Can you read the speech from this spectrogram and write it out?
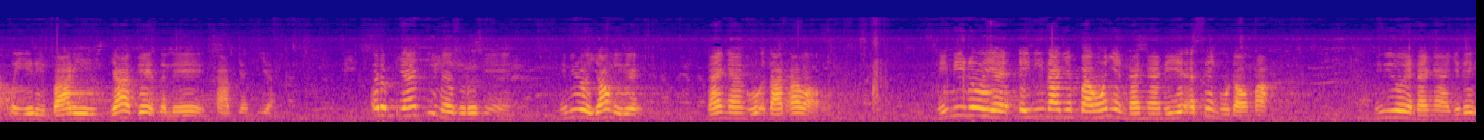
အခွင့်အရေးတွေဘာတွေရခဲ့သလဲအခါပြန်ကြည့်ရအဲ့တော့ပြန်ကြည့်မယ်ဆိုလို့ရှိရင်မိမိတို့ရောက်နေတဲ့နိုင်ငံကိုအသာထားပါအောင်မိမိတို့ရဲ့အိမ်နီးနားချင်းပတ်ဝန်းကျင်နိုင်ငံတွေရဲ့အဆင့်ကိုတောင်မှမိမိတို့ရဲ့နိုင်ငံယနေ့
